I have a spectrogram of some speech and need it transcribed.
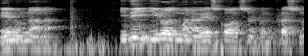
నేనున్నానా? ఇది ఈరోజు మనం వేసుకోవాల్సినటువంటి ప్రశ్న.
